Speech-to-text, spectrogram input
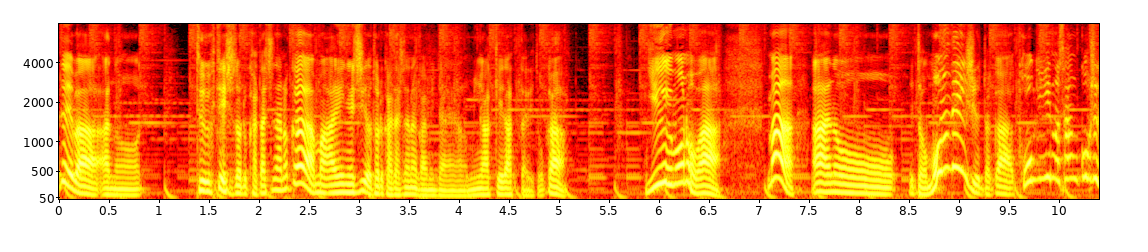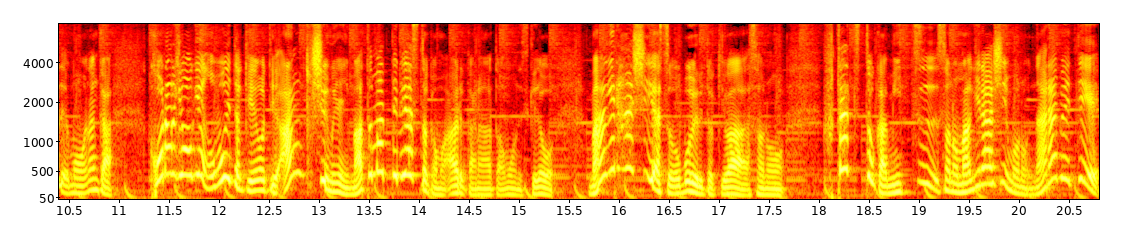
例えばあの to 不定詞を取る形なのか、まあ、ing を取る形なのかみたいな見分けだったりとかいうものはまああのーえっと、問題集とか攻撃の参考書でもなんかこの表現覚えとけよっていう暗記集みたいにまとまってるやつとかもあるかなと思うんですけど紛らわしいやつを覚えるときはその2つとか3つその紛らわしいものを並べて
